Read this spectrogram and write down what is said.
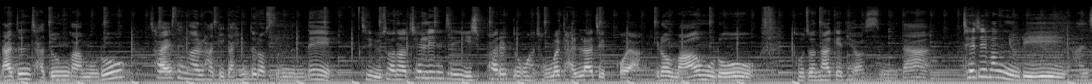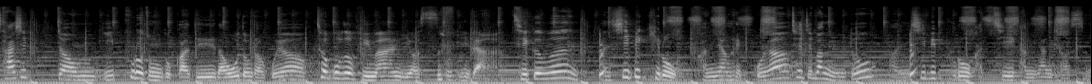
낮은 자존감으로 사회생활을 하기가 힘들었었는데 제 유산화 챌린지 28일 동안 정말 달라질 거야 이런 마음으로 도전하게 되었습니다. 체지방률이 한 40.2% 정도까지 나오더라고요. 초고도 비만이었습니다. 지금은 한 12kg 감량을 했고요. 체지방률도 한 12% 같이 감량되었습니다.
